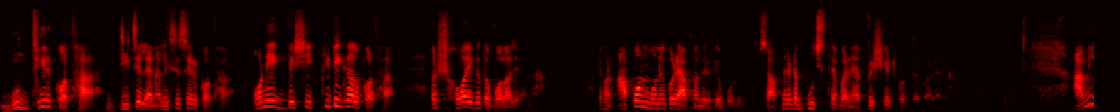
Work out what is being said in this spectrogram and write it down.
বুদ্ধির কথা ডিটেল অ্যানালিসিসের কথা, অনেক বেশি ক্রিটিক্যাল কথা সবাইকে তো বলা যায় না। এখন আপন মনে করে আপনাদেরকে বলি সো আপনারা এটা বুঝতে পারেন অ্যাপ্রিসিয়েট করতে পারেন। আমি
